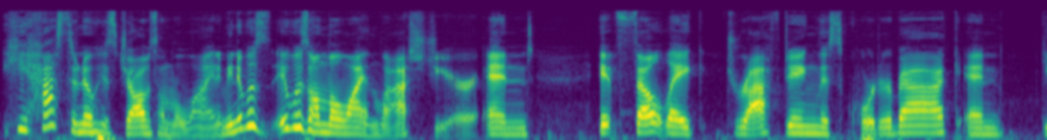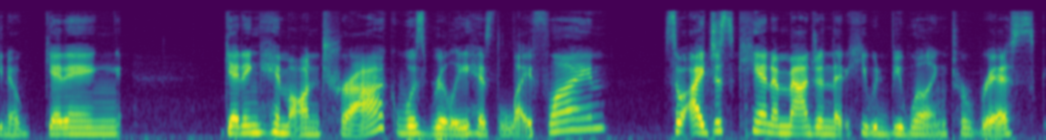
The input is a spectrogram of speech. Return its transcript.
he has to know his job's on the line. I mean it was it was on the line last year and it felt like drafting this quarterback and you know getting getting him on track was really his lifeline. So I just can't imagine that he would be willing to risk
